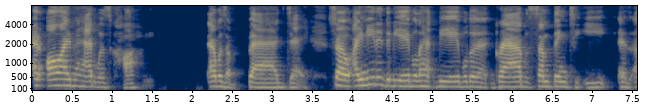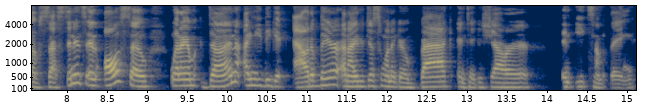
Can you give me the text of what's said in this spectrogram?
And all I've had was coffee. That was a bad day. So I needed to be able to ha- be able to grab something to eat as- of sustenance. And also, when I'm done, I need to get out of there and I just want to go back and take a shower and eat something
